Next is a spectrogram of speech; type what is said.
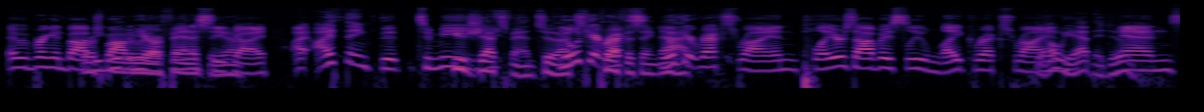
and we bring in Bobby course, Bobby Gubin here, our our fantasy, fantasy, yeah. guy. I, I think that to me, Huge Jets you, fan too. you look at Rex, prefacing you look at Rex Ryan. Players obviously like Rex oh, Ryan. Oh yeah, they do. And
